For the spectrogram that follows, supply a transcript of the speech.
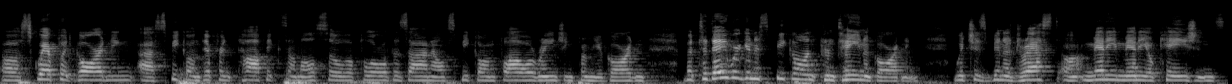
uh, square foot gardening. I speak on different topics. I'm also a floral designer. I'll speak on flower arranging from your garden. But today we're going to speak on container gardening, which has been addressed on many, many occasions.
